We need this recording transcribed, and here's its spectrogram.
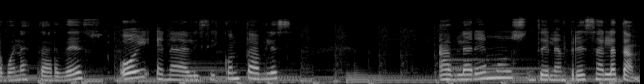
buenas tardes. Hoy en Análisis Contables hablaremos de la empresa Latam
